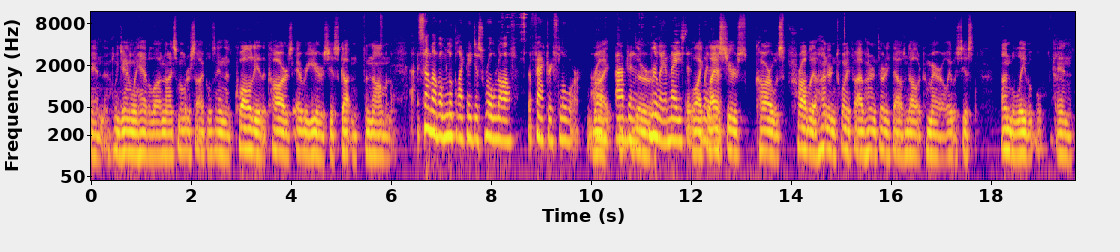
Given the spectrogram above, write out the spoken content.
And uh, we generally have a lot of nice motorcycles, and the quality of the cars every year has just gotten phenomenal. Some of them look like they just rolled off the factory floor. Um, Right. I've been They're- really amazed at Like last year's car was probably a hundred and twenty-five, hundred and thirty thousand dollar Camaro. It was just unbelievable, and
